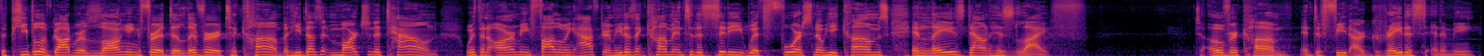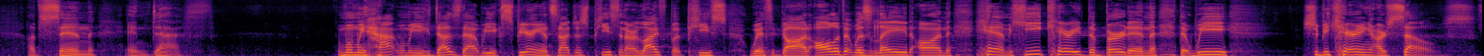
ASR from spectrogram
The people of God were longing for a deliverer to come, but he doesn't march into town with an army following after him. He doesn't come into the city with force. No, he comes and lays down his life to overcome and defeat our greatest enemy of sin and death. And when we ha- when we does that, we experience not just peace in our life, but peace with God. All of it was laid on him. He carried the burden that we should be carrying ourselves.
